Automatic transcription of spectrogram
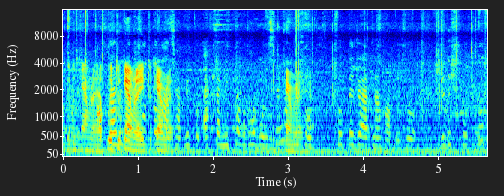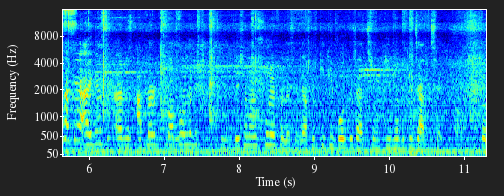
একটু ক্যামেরা, আপনার একটু ক্যামেরা, একটু ক্যামেরা। আপনি একটা মিথ্যা কথা বলছেন সত্যে জয় আপনার হবে। তো যদি সত্য থাকে আই গেস আপনার কথা অলরেডি দেশের মানুষ শুনে ফেলেছে যে আপনি কি কি বলতে চাচ্ছেন কীভাবে কি যাচ্ছেন তো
